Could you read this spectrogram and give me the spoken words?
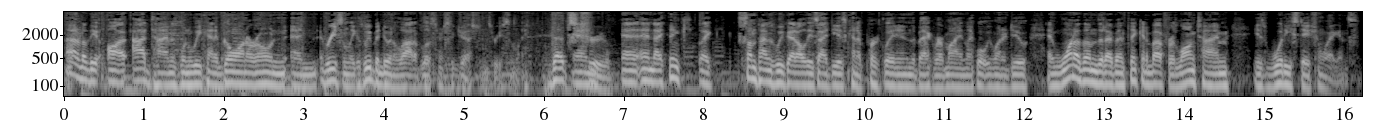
I don't know the odd, odd, times when we kind of go on our own and recently because we've been doing a lot of listener suggestions recently. That's and, true. And, and I think like sometimes we've got all these ideas kind of percolating in the back of our mind, like what we want to do. And one of them that I've been thinking about for a long time is Woody station wagons.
